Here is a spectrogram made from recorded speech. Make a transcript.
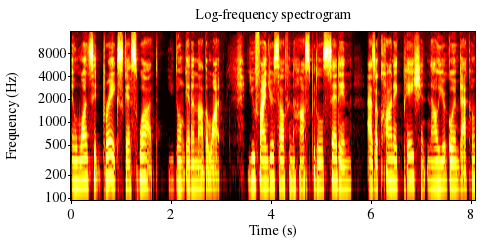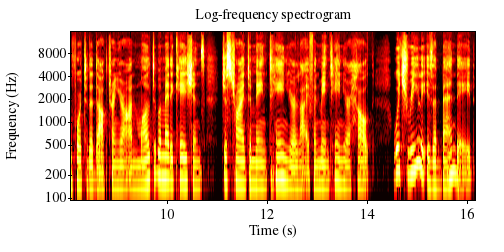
And once it breaks, guess what? You don't get another one. You find yourself in a hospital setting as a chronic patient. Now you're going back and forth to the doctor and you're on multiple medications just trying to maintain your life and maintain your health, which really is a band aid.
